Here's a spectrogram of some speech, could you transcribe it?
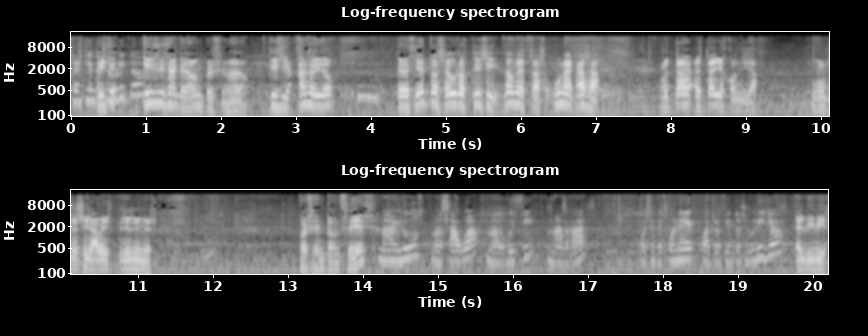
300 Kisi, euritos. Kisi se ha quedado impresionada. Kisi, has oído 300 euros, Kisi. ¿Dónde estás? Una casa. Está, está ahí escondida. No sé si la veis, prilines. Pues entonces, Más luz, más agua, más wifi, más gas. pues se te pone 400 eurillos. El vivir,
